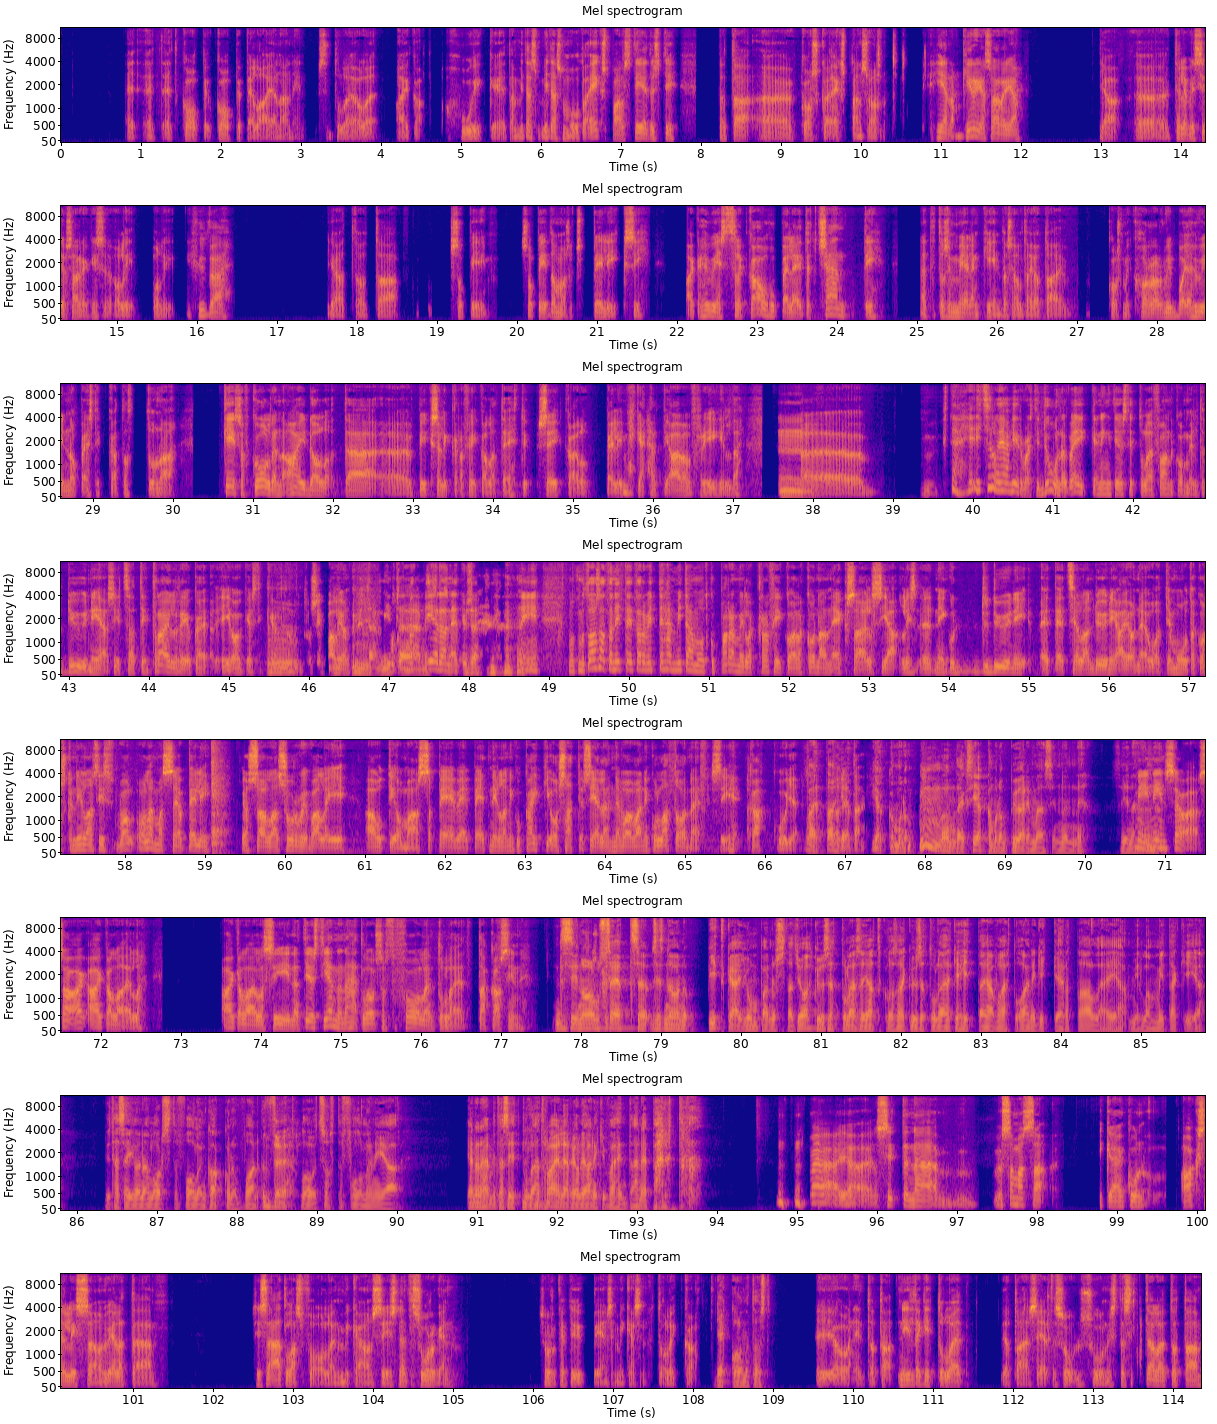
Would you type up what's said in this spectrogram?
Että et, et kooppi, kooppipelaajana niin se tulee ole aika huikeeta. Mitäs, mitäs muuta? Expans tietysti, tota, koska Expans on hieno kirjasarja ja ö, televisiosarjakin oli, oli hyvä ja tota, sopii, sopii tuommoiseksi peliksi aika hyvin. Sitten se kauhupeleitä, Chantti, näytti tosi mielenkiintoiselta jotain Cosmic Horror Vibboja hyvin nopeasti katsottuna. Case of Golden Idol, tämä pikseligrafiikalla tehty seikkailupeli, mikä näytti aivan friikiltä. Mm. Öö, mitä, itse on ihan hirveästi. Dune Awakening tietysti tulee Fancomilta Dune ja sitten saatiin traileri, joka ei oikeasti kertonut mm. tosi paljon. Mitä, mitä, mä tiedän, että, kyse? niin, mutta, mutta toisaalta niitä ei tarvitse tehdä mitään muuta kuin paremmilla grafiikoilla Conan Exiles ja niin kuin Dune, että, että siellä on Dune-ajoneuvot ja muuta, koska niillä on siis olemassa jo peli, jossa ollaan survivalia autiomaassa PvP, että niillä on niin kuin kaikki osat jo siellä, että ne voi vaan niin latoa ne siihen kakkuun ja Laittaa todeta. hiekkamadon, anteeksi, hiekkamadon pyörimään sinne, niin siinä Niin, niin se on, se on aika lailla, aika lailla siinä. Tietysti jännä nähdä, että Lords of the Fallen tulee takaisin. Niin siinä on ollut se, että se, siis ne on pitkään jumpannut sitä, että joo, kyllä se tulee se jatko ja kyllä se tulee kehittäjä vaihtuu ainakin kertaalleen ja milloin mitäkin. Ja nythän se ei ole enää Lords of the Fallen 2, vaan The Lords of the Fallen ja ja nähdään, mitä siitä tulee. Mm-hmm. Traileri oli ainakin vähintään epäilyttävä. ja sitten nämä samassa ikään kuin akselissa on vielä tämä siis Atlas Fallen, mikä on siis näitä surgen, surketyyppien se, mikä se nyt olikaan. Deck 13. Joo, niin tota, niiltäkin tulee jotain sieltä su- suunnista. Sitten täällä tota,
